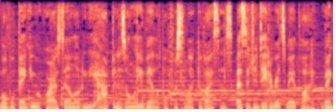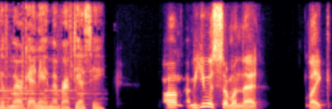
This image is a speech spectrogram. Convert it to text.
Mobile banking requires downloading the app and is only available for select devices. Message and data rates may apply. Bank of America and a member FDIC. Um, I mean, he was someone that, like,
